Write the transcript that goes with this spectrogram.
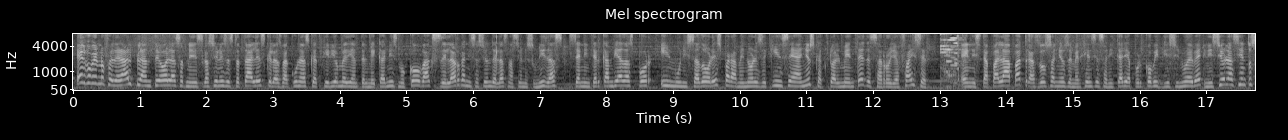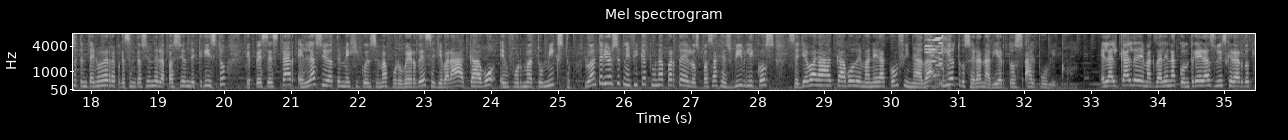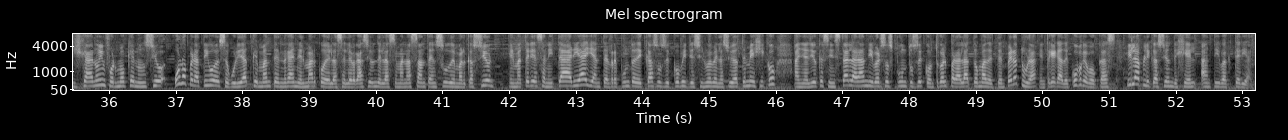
El gobierno federal planteó a las administraciones estatales que las vacunas que adquirió mediante el mecanismo COVAX de la Organización de las Naciones Unidas sean intercambiadas por inmunizadores para menores de 15 años que actualmente desarrolla Pfizer. En Iztapalapa, tras dos años de emergencia sanitaria por COVID-19, inició la 179 representación de la Pasión de Cristo, que pese a estar en la Ciudad de México en semáforo verde, se llevará a cabo en formato mixto. Lo anterior significa que una parte de los pasajes bíblicos se llevará a cabo de manera confinada y otros serán abiertos al público. El alcalde de Magdalena Contreras, Luis Gerardo Quijano, informó que anunció un operativo de seguridad que mantendrá en el marco de la celebración de la Semana Santa en su demarcación. En materia sanitaria y ante el repunte de casos de COVID-19 en la Ciudad de México, añadió que se instalarán diversos puntos de control para la toma de temperatura, entrega de cubrebocas y la aplicación de gel antibacterial.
